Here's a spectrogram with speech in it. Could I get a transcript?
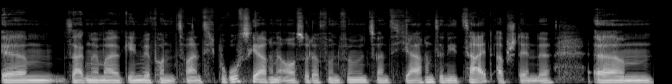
ähm, sagen wir mal, gehen wir von 20 Berufsjahren aus oder von 25 Jahren sind die Zeitabstände ähm,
